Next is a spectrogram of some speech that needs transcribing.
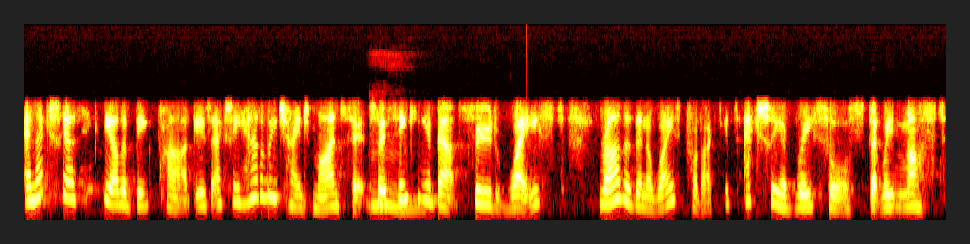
And actually, I think the other big part is actually how do we change mindset? Mm-hmm. So, thinking thinking about food waste rather than a waste product, it's actually a resource that we must,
